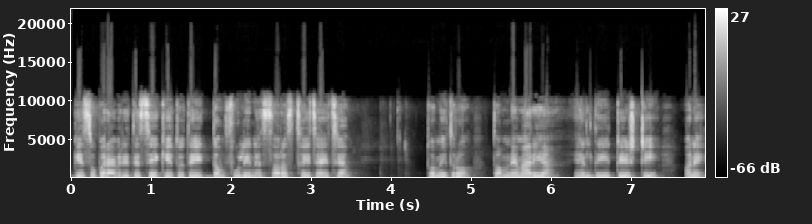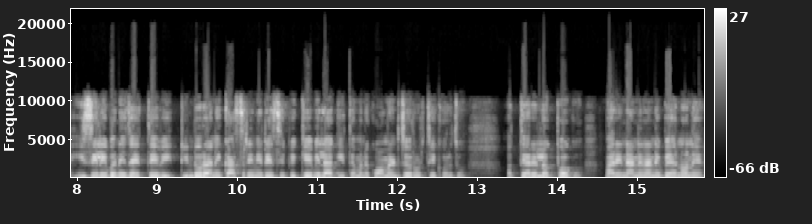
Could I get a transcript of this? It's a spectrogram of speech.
ગેસ ઉપર આવી રીતે શેકીએ તો તે એકદમ ફૂલીને સરસ થઈ જાય છે. તો મિત્રો, તમને મારી આ હેલ્ધી, ટેસ્ટી અને ઇઝીલી બની જાય તેવી ટિંડોરાની કાસરીની રેસીપી કેવી લાગી તે મને કોમેન્ટ જરૂરથી કરજો. અત્યારે લગભગ મારી નાની નાની બહેનોને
